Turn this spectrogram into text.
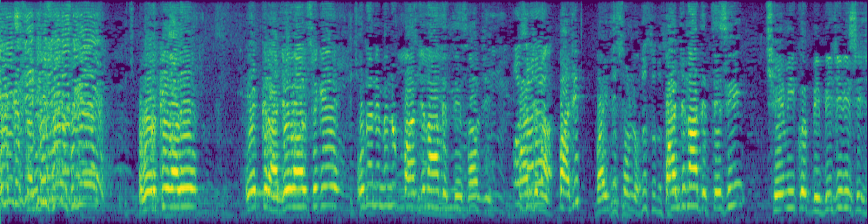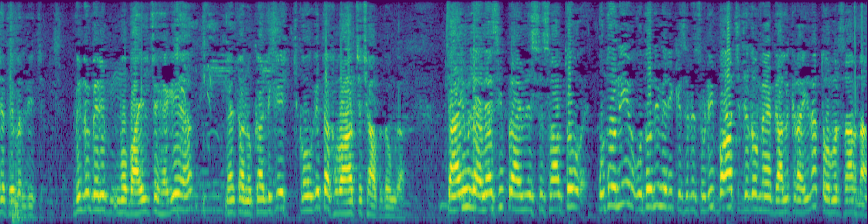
ਇੱਕ ਸੰਧੂ ਸਾਹਿਬ ਸੀਗੇ ਰੋੜਕੇ ਵਾਲੇ ਇੱਕ ਰਾਜੇਵਾਲ ਸੀਗੇ। ਉਹਨਾਂ ਨੇ ਮੈਨੂੰ ਪੰਜ ਨਾਂ ਦਿੱਤੇ ਸਾਹਿਬ ਜੀ। ਪੰਜ ਨਾਂ। ਭਾਜੀ ਬਾਈ ਜੀ ਸੁਣ ਲਓ। ਪੰਜ ਨਾਂ ਦਿੱਤੇ ਸੀ। ਛੇਵੀਂ ਕੋਈ ਬੀਬੀ ਜੀ ਵੀ ਸੀ ਜਥੇਬੰਦੀ 'ਚ। ਮੈਨੂੰ ਮੇਰੇ ਮੋਬਾਈਲ 'ਚ ਹੈਗੇ ਆ। ਮੈਂ ਤੁਹਾਨੂੰ ਕੱਢ ਕੇ ਕਹੋਗੇ ਤਾਂ ਅਖਬਾਰ 'ਚ ਛਾਪ ਦਊਂਗਾ। ਟਾਈਮ ਲੈ ਲਿਆ ਸੀ ਪ੍ਰਾਈਮ ਮਿਨਿਸਟਰ ਸਾਹਿਬ ਤੋਂ। ਉਦੋਂ ਨਹੀਂ ਉਦੋਂ ਨਹੀਂ ਮੇਰੀ ਕਿਸੇ ਨੇ ਸੁਣੀ। ਬਾਅਦ 'ਚ ਜਦੋਂ ਮੈਂ ਗੱਲ ਕਰਾਈ ਨਾ ਤੋਮਰ ਸਾਹਿਬ ਨਾਲ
